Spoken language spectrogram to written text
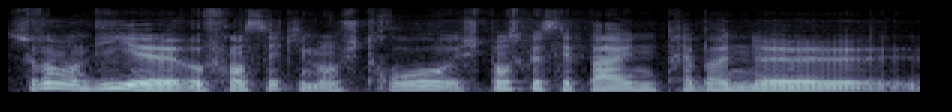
Souvent on dit euh, aux Français qui mangent trop, je pense que c'est pas une très bonne, euh,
